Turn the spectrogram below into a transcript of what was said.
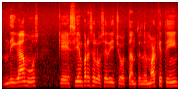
digamos que siempre se los he dicho, tanto en el marketing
